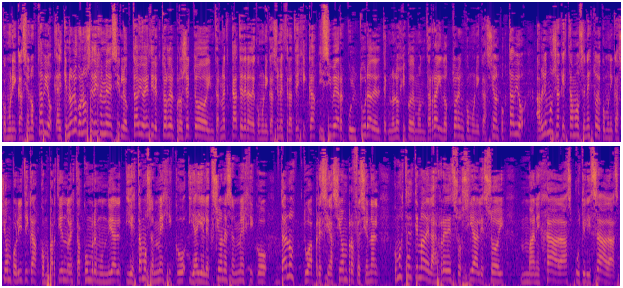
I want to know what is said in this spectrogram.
comunicación. Octavio, al que no lo conoce, déjenme decirle, Octavio es director del proyecto Internet Cátedra de Comunicación Estratégica y Cibercultura del Tecnológico de Monterrey, doctor en comunicación. Octavio, hablemos ya que estamos en esto de comunicación política, compartiendo esta cumbre mundial y estamos en México y hay elecciones en México. Danos tu apreciación profesional. ¿Cómo está el tema de las redes sociales hoy manejadas, utilizadas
